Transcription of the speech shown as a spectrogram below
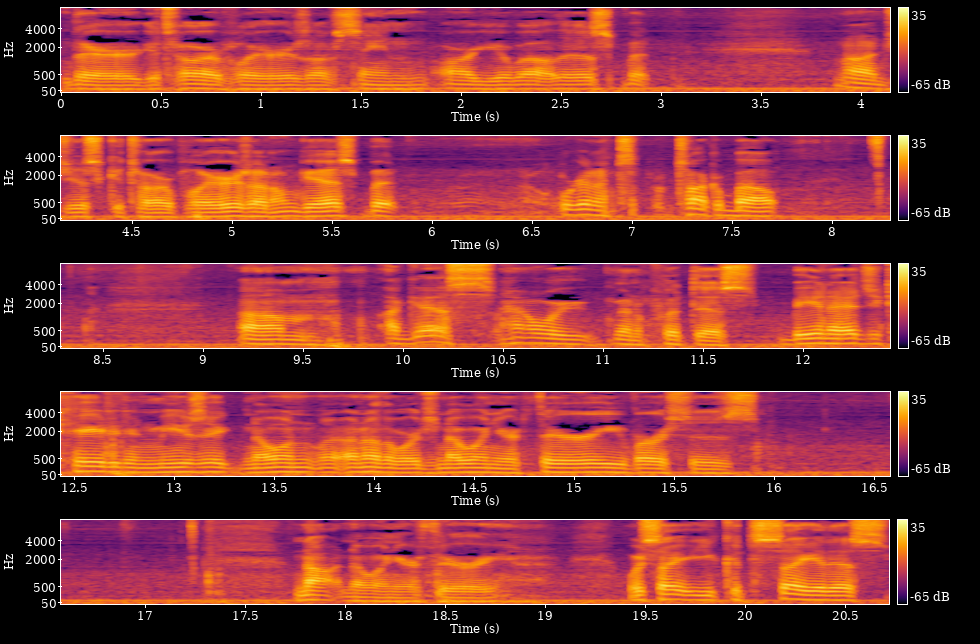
they're guitar players. I've seen argue about this, but not just guitar players, I don't guess. But we're going to talk about, um, I guess, how we're going to put this being educated in music, knowing, in other words, knowing your theory versus not knowing your theory. Which say you could say this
